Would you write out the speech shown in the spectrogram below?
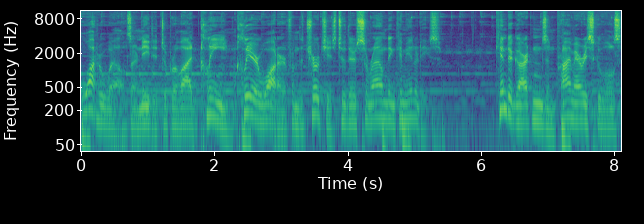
Water wells are needed to provide clean, clear water from the churches to their surrounding communities. Kindergartens and primary schools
